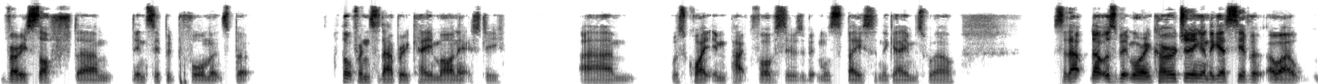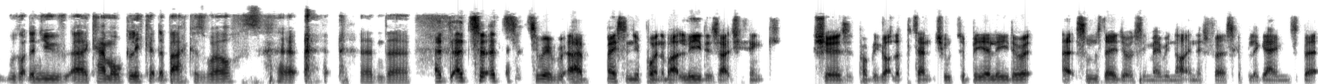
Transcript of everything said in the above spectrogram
very soft, um, insipid performance, but I thought when Sanabria came on, actually, um, was quite impactful. Obviously, there was a bit more space in the game as well. So that that was a bit more encouraging, and I guess the other oh well, we've got the new uh, Kamil Glik at the back as well, and uh, to, uh, based on your point about leaders, I actually think Schuurs has probably got the potential to be a leader at, at some stage. Obviously, maybe not in his first couple of games, but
